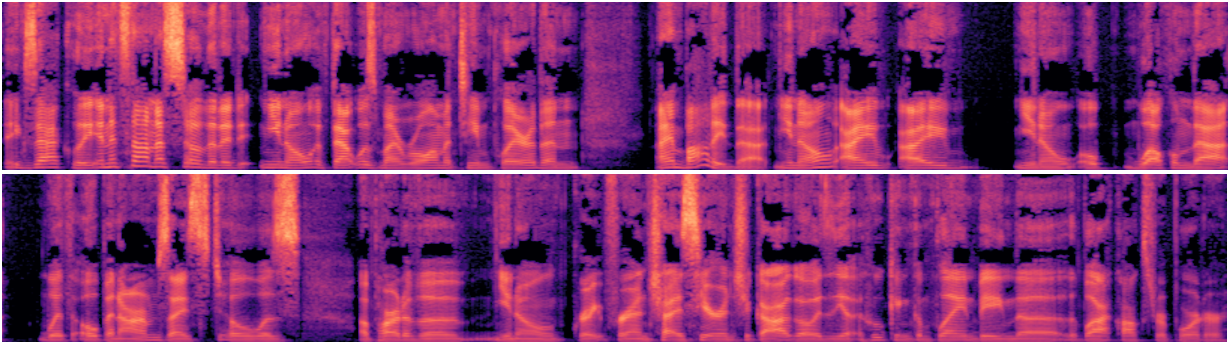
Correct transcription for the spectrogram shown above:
exactly. And it's not necessarily that I, you know, if that was my role, I'm a team player, then I embodied that. You know, I, I, you know, welcomed that with open arms. I still was a part of a, you know, great franchise here in Chicago. Who can complain being the the Blackhawks reporter?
